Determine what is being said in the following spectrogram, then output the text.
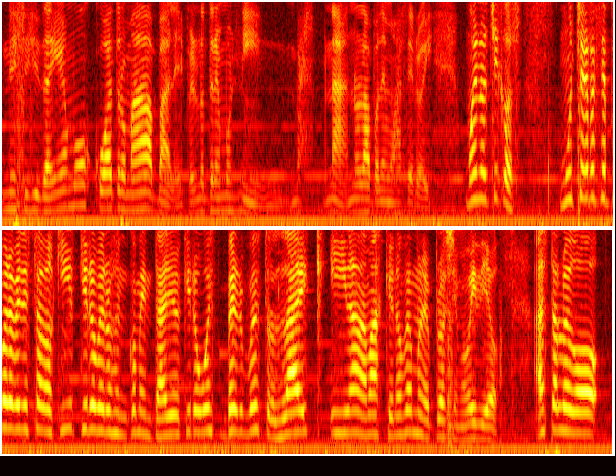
Necesitaríamos cuatro más, vale, pero no tenemos ni... Nada, no la podemos hacer hoy. Bueno chicos, muchas gracias por haber estado aquí. Quiero veros en comentarios, quiero ver vuestros likes y nada más, que nos vemos en el próximo vídeo. Hasta luego.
